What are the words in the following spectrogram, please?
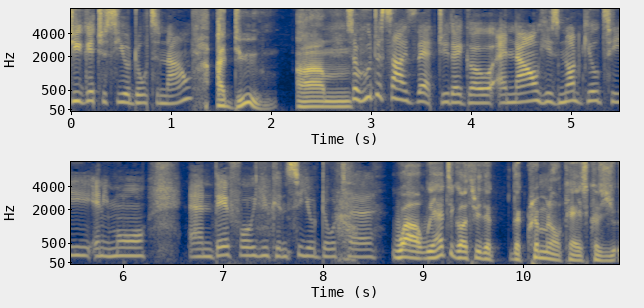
Do you get to see your daughter now? I do um So who decides that? Do they go and now he's not guilty anymore, and therefore you can see your daughter? Well, we had to go through the, the criminal case because you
